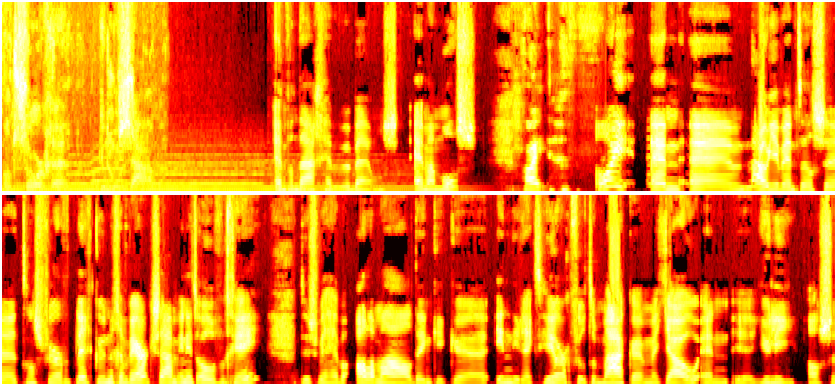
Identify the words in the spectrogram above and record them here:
Want zorgen doen we samen. En vandaag hebben we bij ons Emma Mos. Hoi. Hoi. En eh, nou, je bent als eh, transferverpleegkundige werkzaam in het OVG. Dus we hebben allemaal, denk ik, eh, indirect heel erg veel te maken met jou en eh, jullie als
